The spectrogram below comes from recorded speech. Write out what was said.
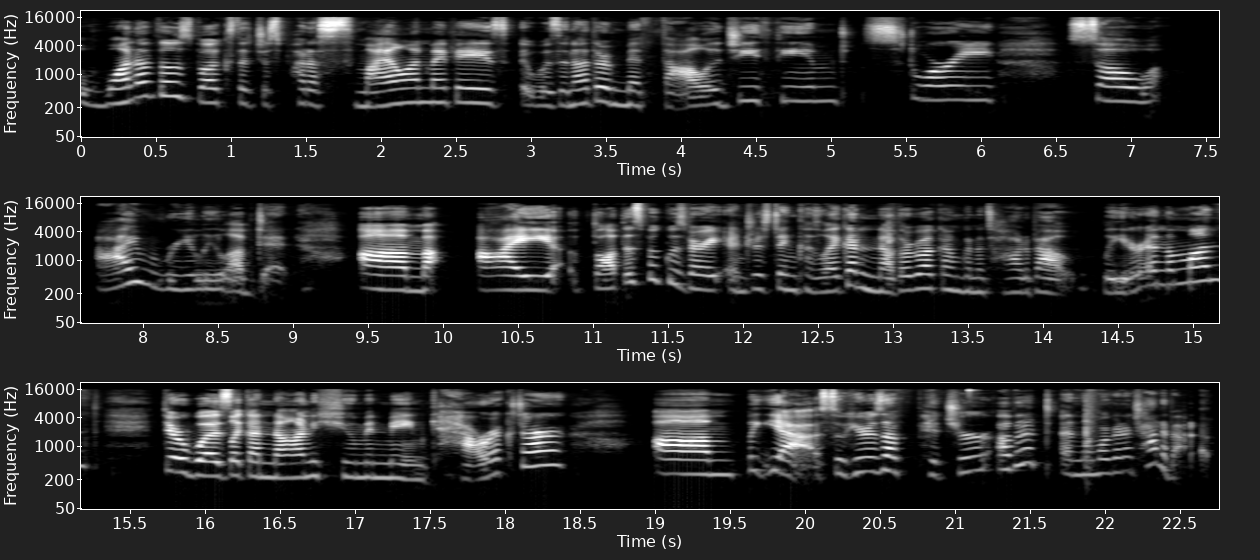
one of those books that just put a smile on my face. It was another mythology themed story. So I really loved it. Um, I thought this book was very interesting because like another book I'm going to talk about later in the month, there was like a non-human main character. Um, but yeah, so here's a picture of it and then we're going to chat about it.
